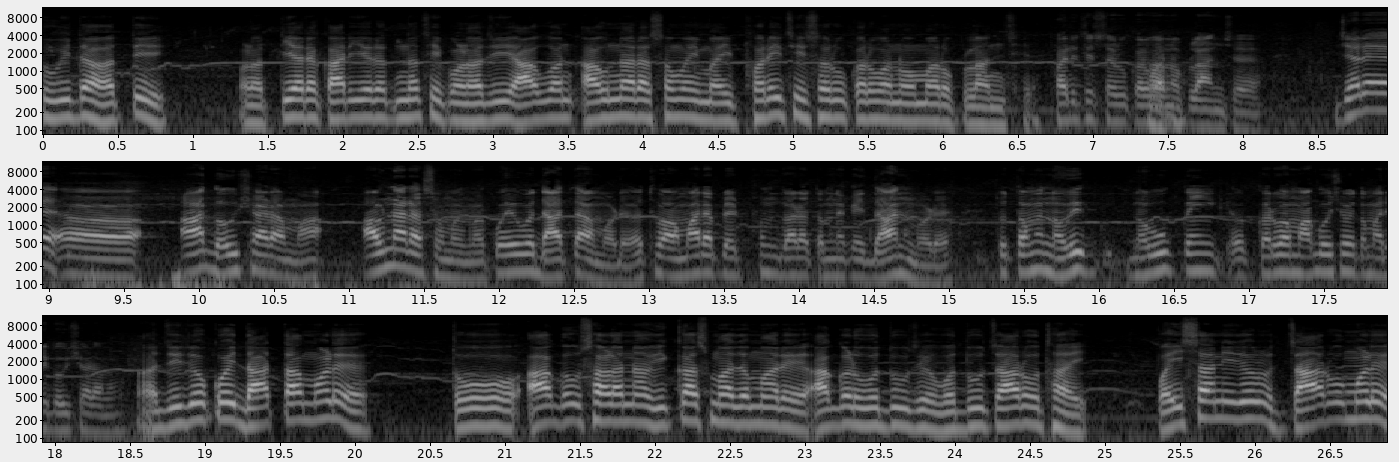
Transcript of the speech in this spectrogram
સુવિધા હતી પણ અત્યારે કાર્યરત નથી. પણ હજી આવનારા સમયમાં એ ફરીથી શરૂ કરવાનો અમારો પ્લાન છે. ફરીથી શરૂ કરવાનો પ્લાન છે. જ્યારે આ ગૌશાળામાં આવનારા સમયમાં કોઈ એવો દાતા મળે અથવા અમારા પ્લેટફોર્મ દ્વારા તમને કંઈ દાન મળે તો તમે નવી નવું કંઈ કરવા માગો છો તમારી ગૌશાળામાં? હજી જો કોઈ દાતા મળે તો આ ગૌશાળાના વિકાસમાં જ અમારે આગળ વધવું છે વધુ ચારો થાય. પૈસાની જરૂર ચારો મળે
